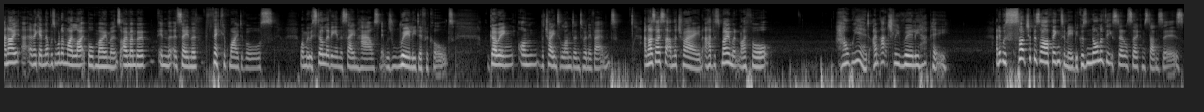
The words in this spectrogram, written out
And I and again that was one of my light bulb moments. I remember in the, uh, say in the thick of my divorce when we were still living in the same house and it was really difficult going on the train to London to an event. And as I sat on the train, I had this moment and I thought, how weird. I'm actually really happy. And it was such a bizarre thing to me because none of the external circumstances,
